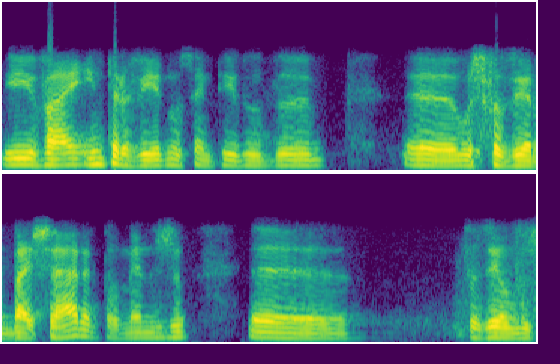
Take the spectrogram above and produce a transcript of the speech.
e vai intervir no sentido de os fazer baixar, pelo menos fazê-los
